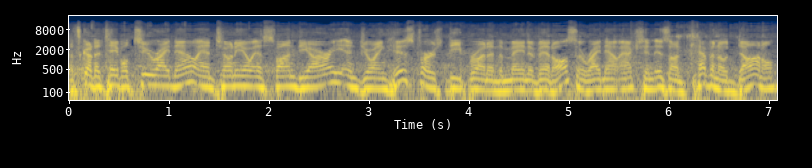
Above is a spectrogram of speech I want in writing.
Let's go to table two right now. Antonio Esfandiari enjoying his first deep run in the main event. Also, right now, action is on Kevin O'Donnell.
